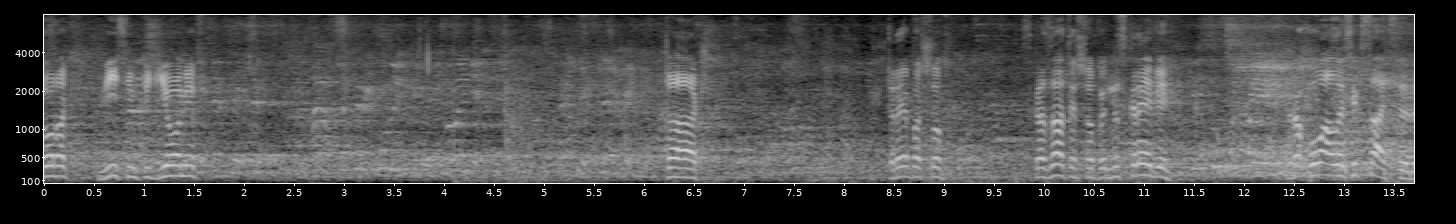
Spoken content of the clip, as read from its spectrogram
48 підйомів. Так. Треба, щоб сказати, щоб Нескребі рахували фіксацію.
